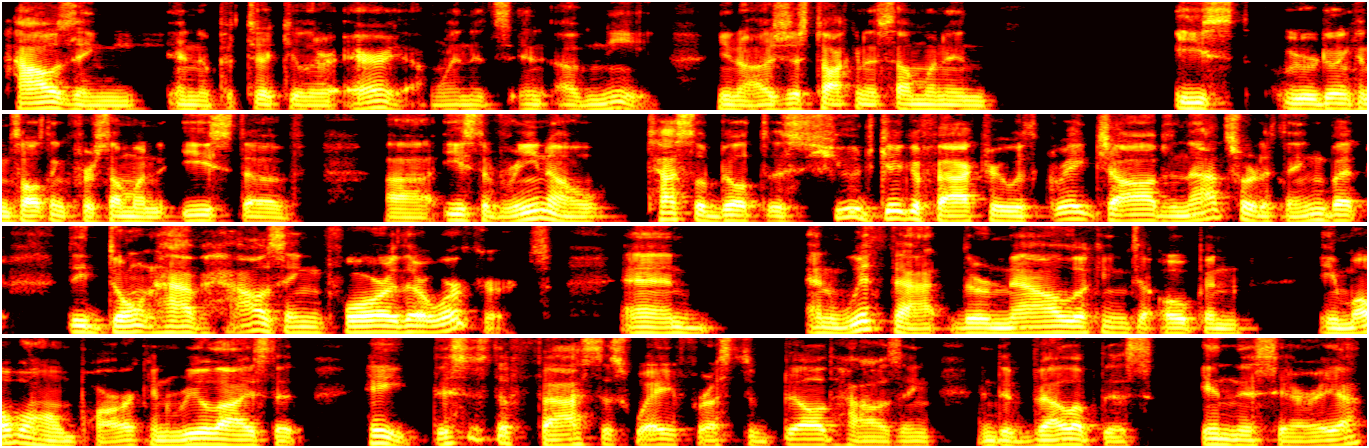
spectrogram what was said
housing in a particular area when it's in, of need. You know, I was just talking to someone in east. We were doing consulting for someone east of uh, east of Reno. Tesla built this huge gigafactory with great jobs and that sort of thing, but they don't have housing for their workers. And and with that, they're now looking to open a mobile home park and realize that hey this is the fastest way for us to build housing and develop this in this area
